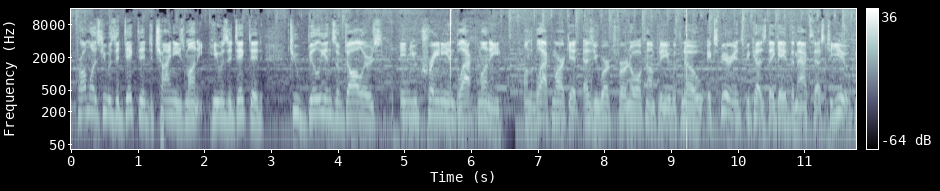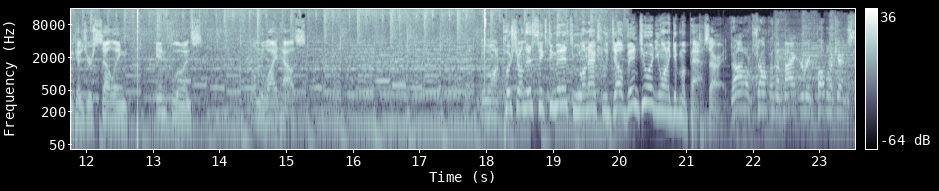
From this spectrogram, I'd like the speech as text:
The problem was he was addicted to Chinese money. He was addicted to billions of dollars in Ukrainian black money on the black market as you worked for an oil company with no experience because they gave them access to you because you're selling influence from the White House. Do we want to push on this 60 minutes? Do we want to actually delve into it? Do you want to give them a pass? All right. Donald Trump and the MAGA Republicans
